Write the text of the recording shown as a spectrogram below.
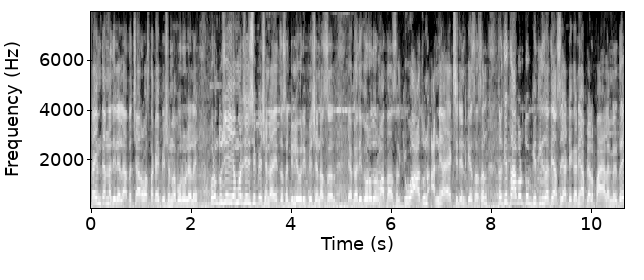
टाईम त्यांना दिलेला आहे. आता चार वाजता काही पेशंटला बोलवलेलं आहे. परंतु जे इमर्जन्सी पेशंट आहेत जसं डिलिव्हरी पेशंट असेल एखादी गरोदर माता असेल किंवा अजून अन्य ॲक्सिडेंट केस असेल तर ती ताबडतोब घेतली जाते असं या ठिकाणी आपल्याला पाहायला मिळते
